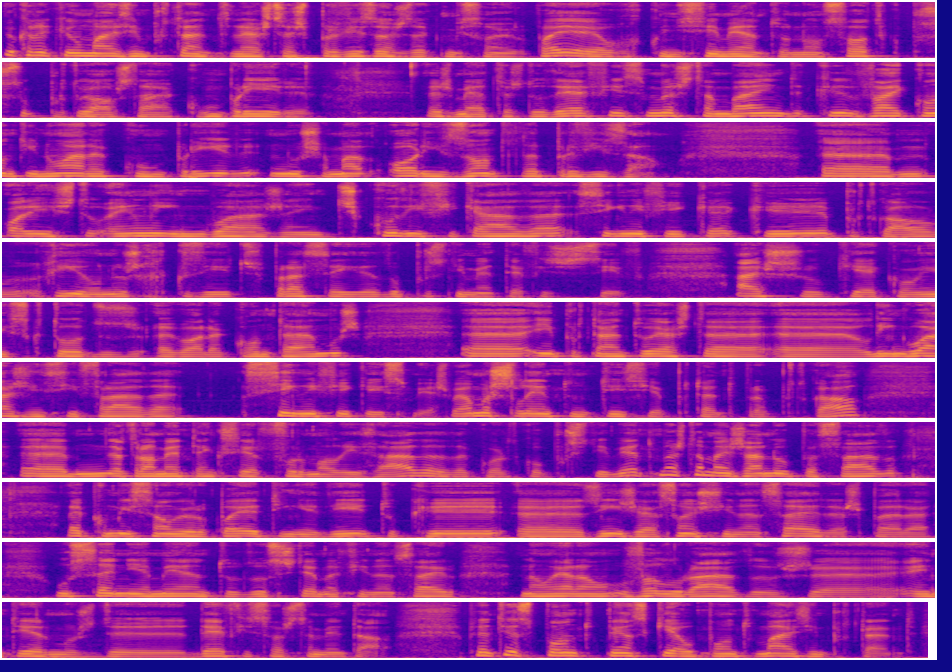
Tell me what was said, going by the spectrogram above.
Eu creio que o mais importante nestas previsões da Comissão Europeia é o reconhecimento não só de que Portugal está a cumprir as metas do déficit, mas também de que vai continuar a cumprir no chamado horizonte da previsão. Uh, ora, isto em linguagem descodificada significa que Portugal reúne os requisitos para a saída do procedimento déficit excessivo. Acho que é com isso que todos agora contamos uh, e, portanto, esta uh, linguagem cifrada significa isso mesmo. É uma excelente notícia, portanto, para Portugal. Uh, naturalmente tem que ser formalizada, de acordo com o procedimento, mas também já no passado a Comissão Europeia tinha dito que as injeções financeiras para o saneamento do sistema financeiro não eram valorados uh, em termos de déficit orçamental. Portanto, esse ponto penso que é o ponto mais importante.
